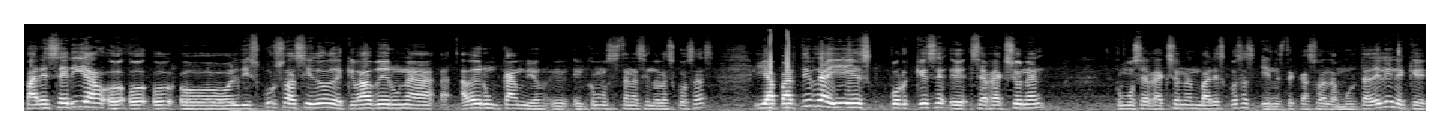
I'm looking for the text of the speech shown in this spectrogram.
parecería o, el discurso ha sido de que va a haber una a haber un cambio en, cómo se están haciendo las cosas y a partir de ahí es porque se, eh, se reaccionan como se reaccionan varias cosas y en este caso a la multa del INE que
